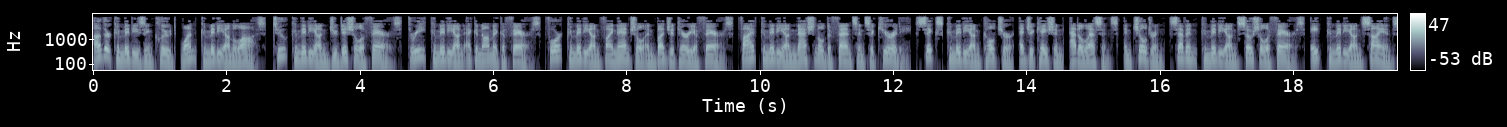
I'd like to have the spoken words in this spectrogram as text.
Other committees include, 1 Committee on Laws, 2 Committee on Judicial Affairs, 3 Committee on Economic Affairs, 4 Committee on Financial and Budgetary Affairs, 5 Committee on National Defense and Security, 6 Committee on Culture, Education, Adolescence, and Children, 7 Committee on Social Affairs, 8 Committee on Science,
